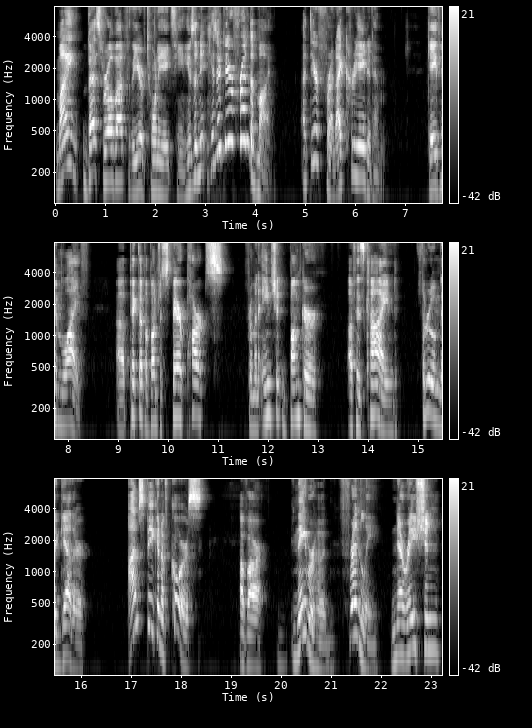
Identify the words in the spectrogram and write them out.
My best robot for the year of 2018. He's a he's a dear friend of mine. A dear friend. I created him. Gave him life. Uh, picked up a bunch of spare parts from an ancient bunker of his kind. Threw them together. I'm speaking, of course, of our neighborhood friendly narration.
